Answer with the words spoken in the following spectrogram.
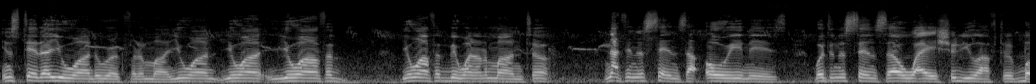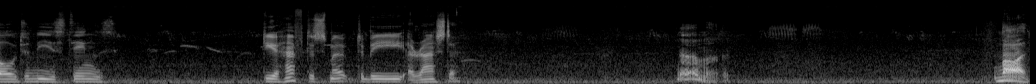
instead of you want to work for the man, you want you want you want for you want to be one of the man too. Not in the sense of how him is, but in the sense of why should you have to bow to these things. Do you have to smoke to be a Rasta? No man. But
